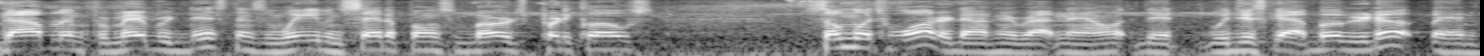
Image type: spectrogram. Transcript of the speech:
gobbling from every distance, and we even set up on some birds pretty close. So much water down here right now that we just got boogered up, and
